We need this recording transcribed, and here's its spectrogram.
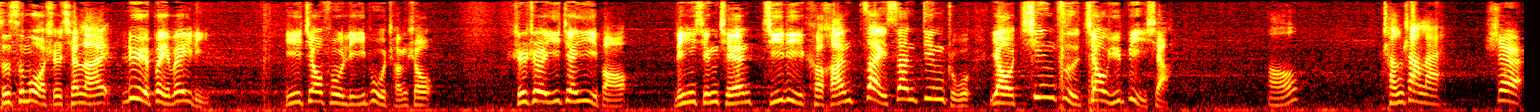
此次末使前来略备微礼，已交付礼部承收。只这一件异宝，临行前极力可汗再三叮嘱，要亲自交于陛下。哦，呈上来。是是。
